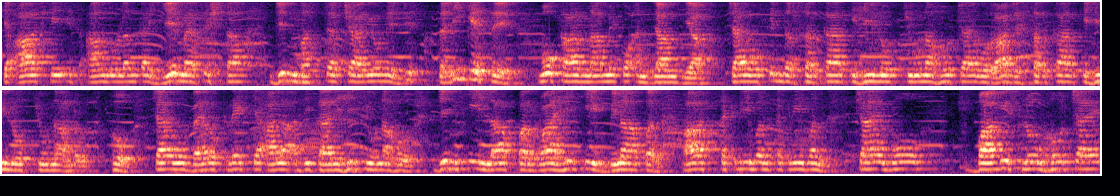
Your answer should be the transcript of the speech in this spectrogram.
कि आज के इस आंदोलन का ये मैसेज था, जिन भ्रष्टाचारियों ने जिस तरीके से वो कारनामे को अंजाम दिया, चाहे वो केंद्र सरकार के ही लोग क्यों ना हो, चाहे वो राज्य सरकार के ही लोग क्यों ना हो, चाहे वो बैरोक्रेट के आला अधिकारी ही क्यों ना हो, जिनकी लापरवाही की बिना पर आज तकरीबन तकरीबन चाहे वो बाईस लोग हो, चाहे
